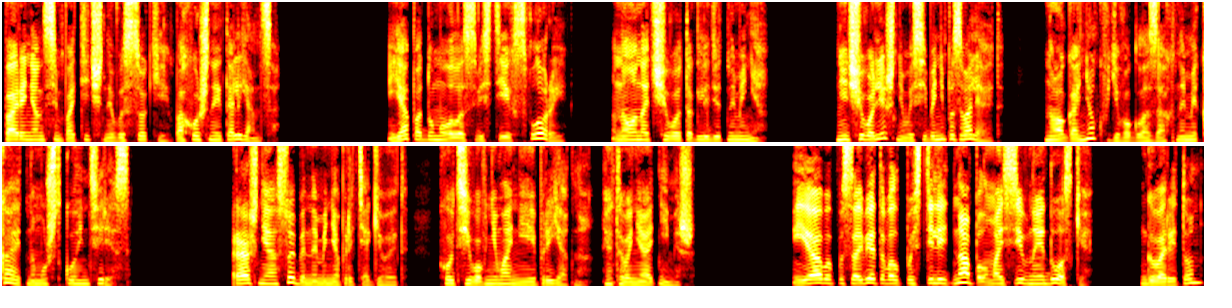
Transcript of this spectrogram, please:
Парень он симпатичный, высокий, похож на итальянца. Я подумывала свести их с Флорой, но он от чего-то глядит на меня. Ничего лишнего себе не позволяет, но огонек в его глазах намекает на мужской интерес. Раш не особенно меня притягивает, Хоть его внимание и приятно, этого не отнимешь. «Я бы посоветовал постелить на пол массивные доски», — говорит он,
